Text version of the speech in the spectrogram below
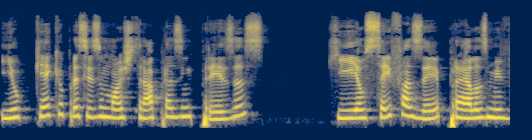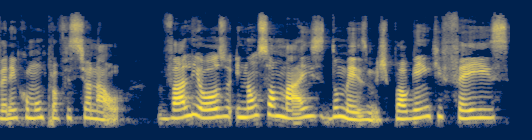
e o que é que eu preciso mostrar para as empresas que eu sei fazer para elas me verem como um profissional valioso e não só mais do mesmo. Tipo, alguém que fez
